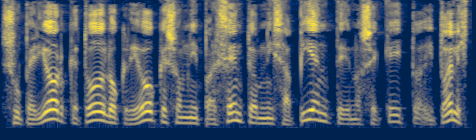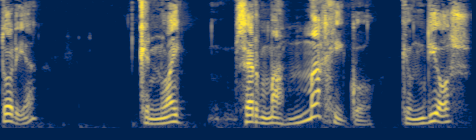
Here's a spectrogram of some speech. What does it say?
superior que todo lo creó, que es omnipresente, omnisapiente, no sé qué, y, to- y toda la historia, que no hay ser más mágico que un dios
